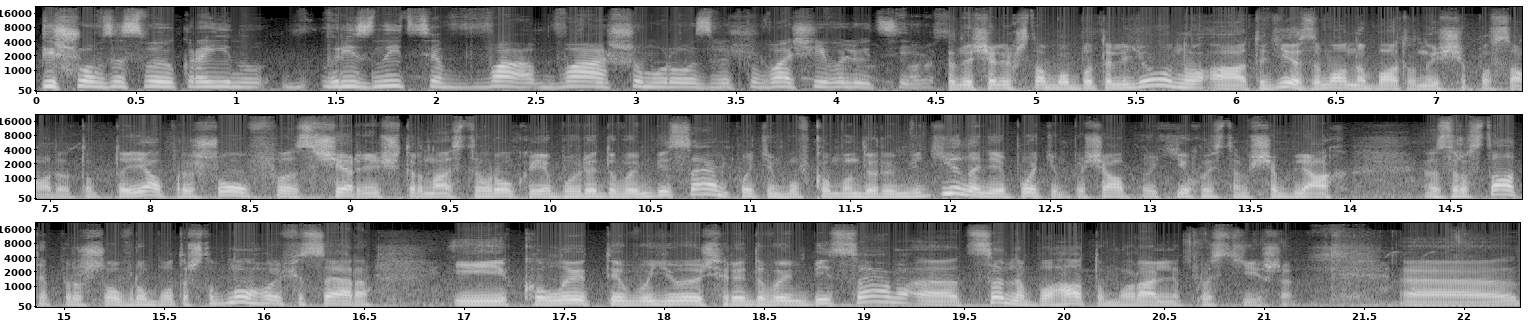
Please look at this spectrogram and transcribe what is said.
пішов за свою країну. Різниця в вашому розвитку, в вашій еволюції. Це начальник штабу батальйону, а тоді я займав набагато нижче посади. Тобто я прийшов з червня 2014 року, я був рядовим бійцем, потім був командиром відділення, потім почав по якихось там щаблях зростати. Прийшов в роботу штабного офіцера. І коли ти воюєш рядовим бійцем, е, це набагато морально простіше. Е,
